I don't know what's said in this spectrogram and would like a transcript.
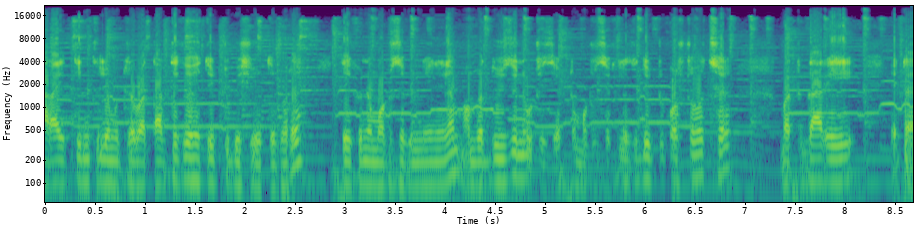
আড়াই তিন কিলোমিটার বা তার থেকে হয়তো একটু বেশি হতে পারে। এখানে মোটরসাইকেল নিয়ে নিলাম। আমরা দুইজনে উঠেছি একটা মোটরসাইকেলে। যদি একটু কষ্ট হচ্ছে বাট গাড়ি, এটা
